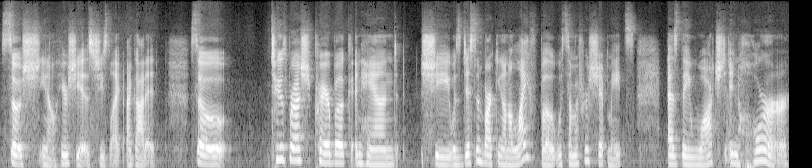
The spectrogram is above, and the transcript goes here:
So, sh you know, here she is. She's like, I got it. So, toothbrush, prayer book in hand, she was disembarking on a lifeboat with some of her shipmates as they watched in horror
